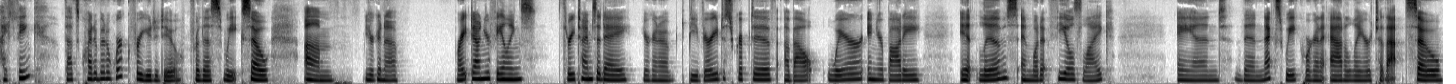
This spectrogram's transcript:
I think that's quite a bit of work for you to do for this week. So um, you're going to write down your feelings three times a day. You're going to be very descriptive about where in your body it lives and what it feels like. And then next week, we're going to add a layer to that. So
